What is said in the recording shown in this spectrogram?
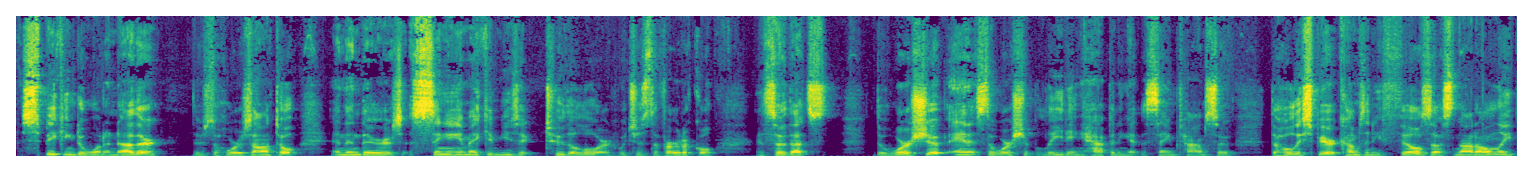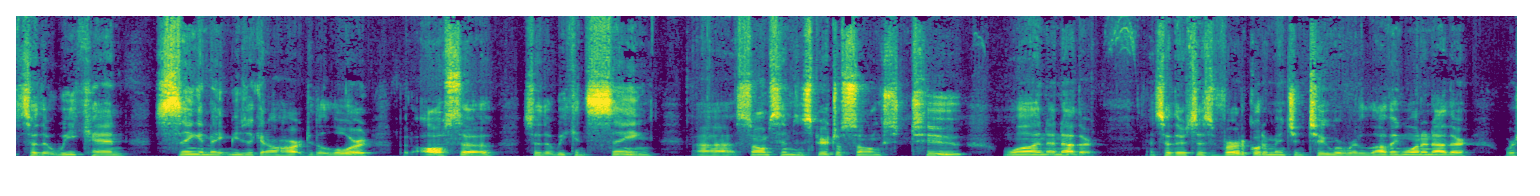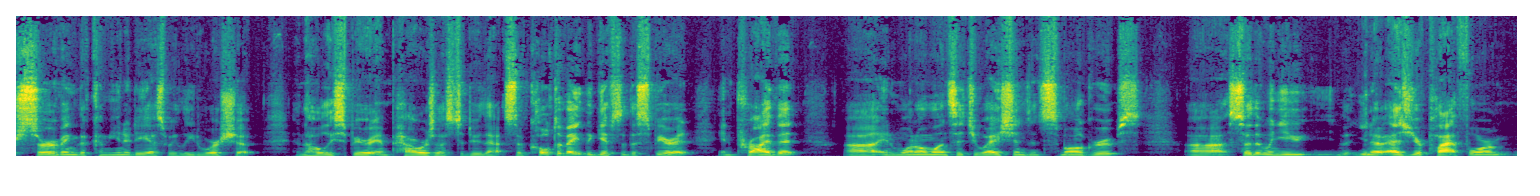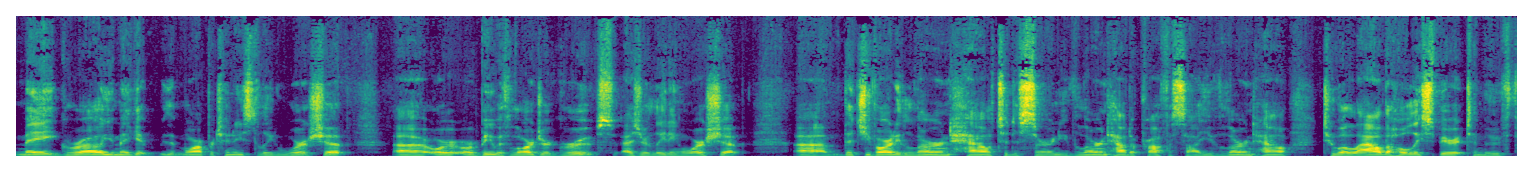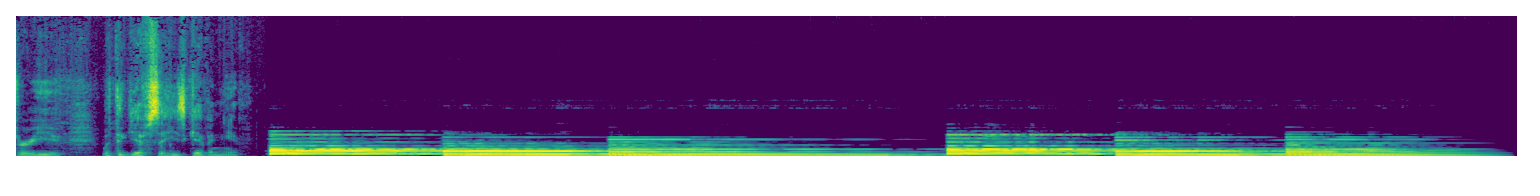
speaking to one another, there's the horizontal, and then there's singing and making music to the Lord, which is the vertical. And so that's the worship and it's the worship leading happening at the same time. So the Holy Spirit comes and He fills us not only so that we can sing and make music in our heart to the Lord, but also so that we can sing uh, psalms, hymns, and spiritual songs to one another. And so there's this vertical dimension too where we're loving one another, we're serving the community as we lead worship, and the Holy Spirit empowers us to do that. So cultivate the gifts of the Spirit in private, uh, in one on one situations, in small groups. Uh, so that when you, you know, as your platform may grow, you may get more opportunities to lead worship uh, or, or be with larger groups as you're leading worship. Um, that you've already learned how to discern, you've learned how to prophesy, you've learned how to allow the Holy Spirit to move through you with the gifts that He's given you.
